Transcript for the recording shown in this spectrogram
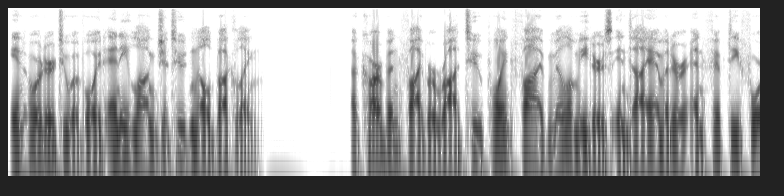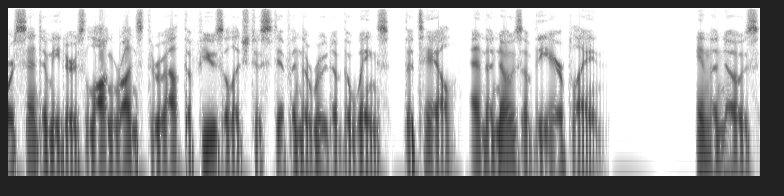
in order to avoid any longitudinal buckling. A carbon fiber rod 2.5 mm in diameter and 54 cm long runs throughout the fuselage to stiffen the root of the wings, the tail, and the nose of the airplane. In the nose,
